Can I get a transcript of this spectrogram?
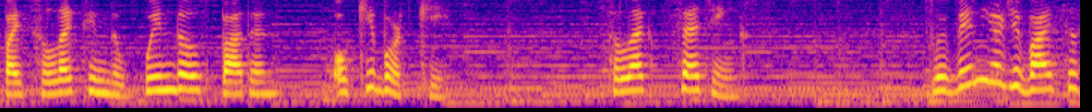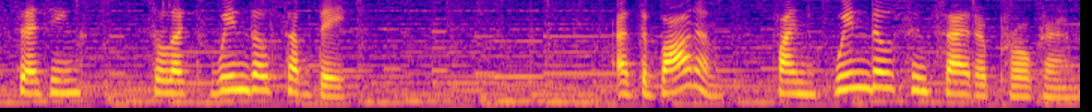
by selecting the Windows button or keyboard key. Select Settings. Within your device's settings, select Windows Update. At the bottom, find Windows Insider Program.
